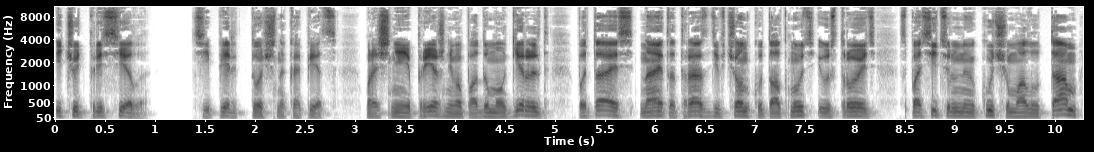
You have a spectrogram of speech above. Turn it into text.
и чуть присела. Теперь точно капец. Мрачнее прежнего подумал Геральт, пытаясь на этот раз девчонку толкнуть и устроить спасительную кучу малу там,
